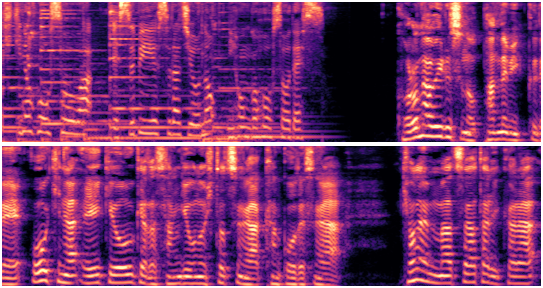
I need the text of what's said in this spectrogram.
聞きの放送は SBS ラジオの日本語放送です。コロナウイルスのパンデミックで大きな影響を受けた産業の一つが観光ですが去年末あたりから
